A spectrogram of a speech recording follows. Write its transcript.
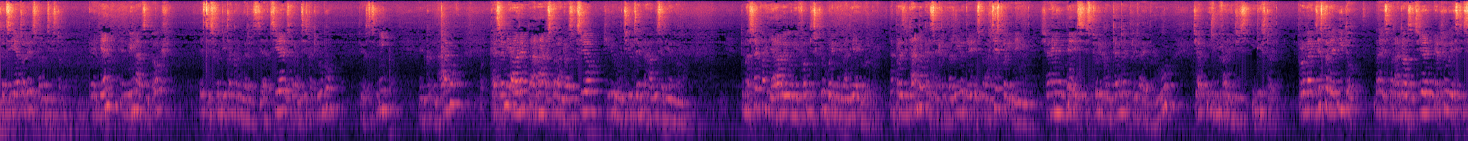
Societo de Esperantistoj. Kaj jen en 1908 estis fondita konversacia Esperantista klubo, tio estas mi, en Kopenhago, kaj senjare dana Esperanto asocio, kiu ĉiutempe havis alian nomon. Dum la sekva jaro oni fondis klubojn en aliaj urboj. La prezidanto kaj sekretario de Esperantistoj in ŝajne ne estis tute kontentaj pri la evoluo, ĉar ili fariĝis idistoj. Pro la ekzisto de ido, la Esperanto asocio ne plu estis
